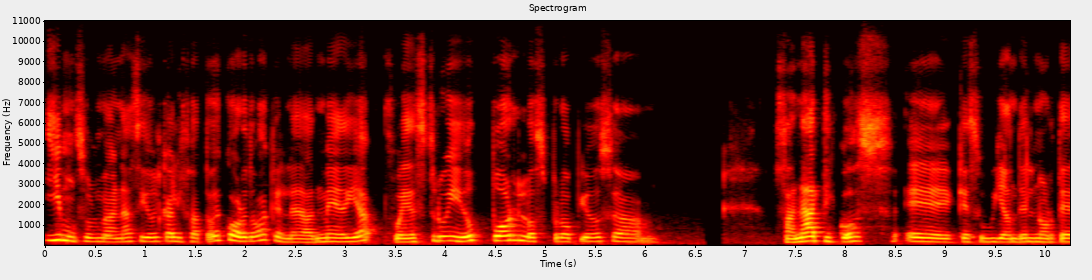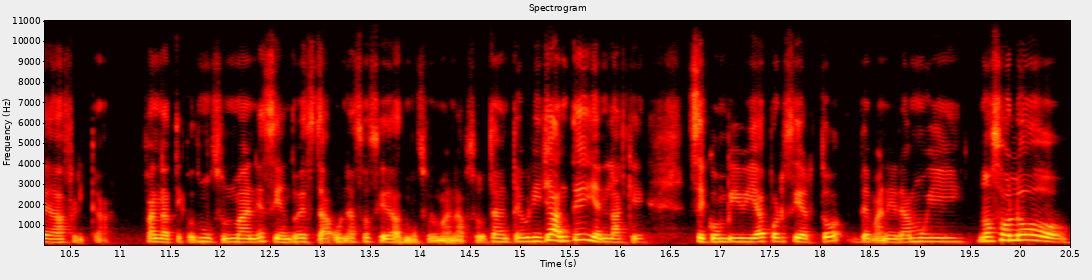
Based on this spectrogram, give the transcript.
y musulmana ha sido el califato de Córdoba, que en la Edad Media fue destruido por los propios fanáticos eh, que subían del norte de África fanáticos musulmanes, siendo esta una sociedad musulmana absolutamente brillante y en la que se convivía, por cierto, de manera muy, no solo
